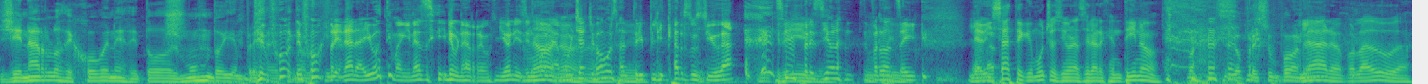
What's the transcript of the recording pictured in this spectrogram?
llenarlos de jóvenes de todo el mundo y de Te empresas. de te puedo frenar ahí. ¿Vos te imaginás ir a una reunión y decir, No, hola no, muchachos, no, vamos a sí. triplicar su ciudad? Es Increíble, impresionante. Perdón, seguí. ¿Le avisaste que muchos iban a ser argentinos? Lo presupone. Claro, por la duda.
